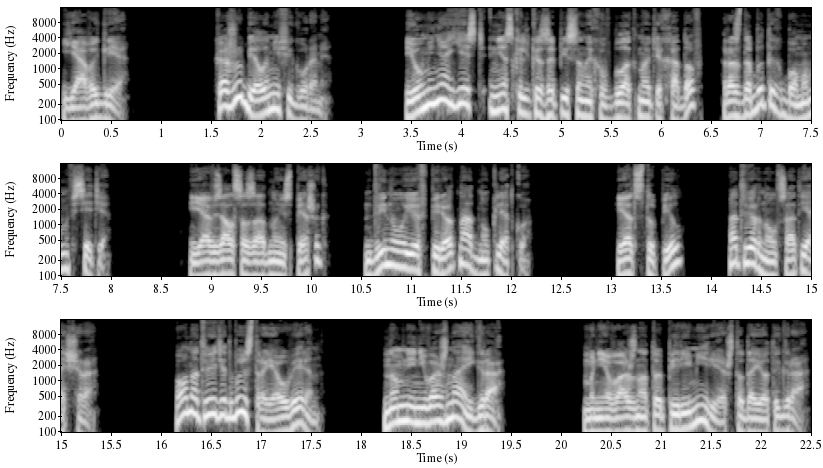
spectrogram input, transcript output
Я в игре. Хожу белыми фигурами. И у меня есть несколько записанных в блокноте ходов, раздобытых бомом в сети. Я взялся за одну из пешек, двинул ее вперед на одну клетку. И отступил, отвернулся от ящера. Он ответит быстро, я уверен. Но мне не важна игра. Мне важно то перемирие, что дает игра.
